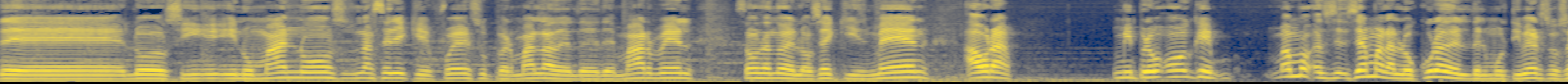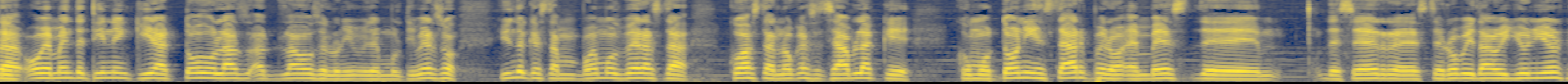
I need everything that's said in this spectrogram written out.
de los Inhumanos, una serie que fue súper mala de, de, Marvel, estamos hablando de los X-Men. Ahora, mi pregunta, vamos, se, llama la locura del, del multiverso, o sea, obviamente tienen que ir a todos lados, lados del, del multiverso, yendo que hasta podemos ver hasta cosas tan locas, se habla que como Tony Stark, pero en vez de, de ser este Robert Downey Jr.,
